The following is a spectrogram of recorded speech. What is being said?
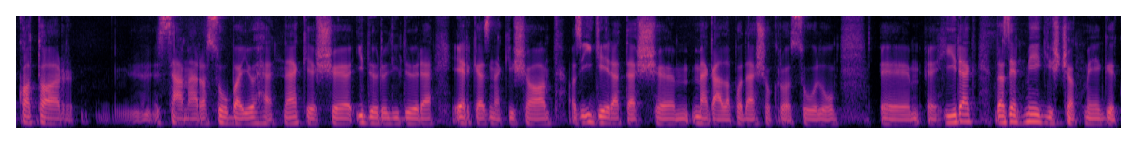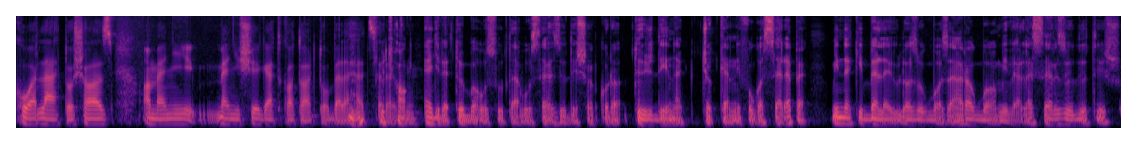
Katar számára szóba jöhetnek, és időről időre érkeznek is a, az ígéretes megállapodásokról szóló hírek, de azért mégiscsak még korlátos az, amennyi mennyiséget Katartól be lehet szerezni. Ha egyre több a hosszú távú szerződés, akkor a tőzsdének csökkenni fog a szerepe. Mindenki beleül azokba az árakba, amivel leszerződött, és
